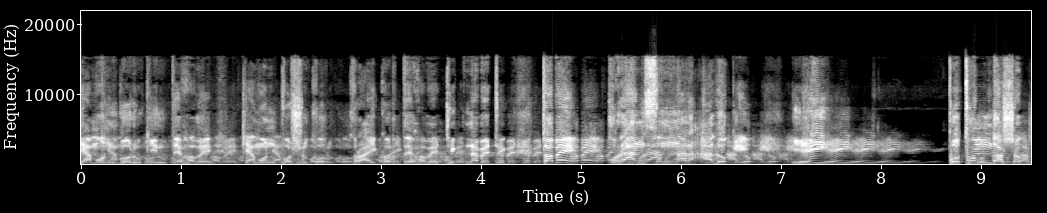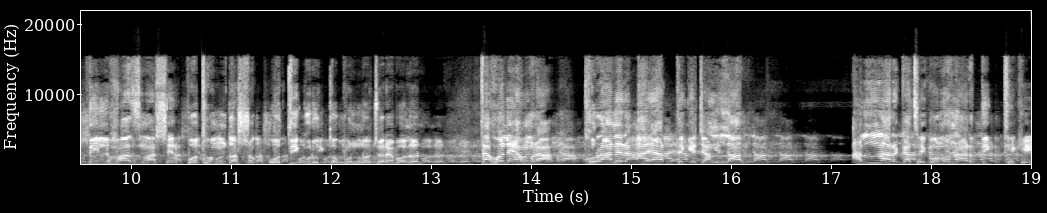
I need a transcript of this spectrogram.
কেমন গরু কিনতে হবে, কেমন পশু ক্রয় করতে হবে, ঠিক না বে ঠিক? তবে কোরআন সুন্নার আলোকে এই প্রথম দশক দিল হজ মাসের প্রথম দশক অতি গুরুত্বপূর্ণ। জোরে বলুন। তাহলে আমরা কোরআনের আয়াত থেকে জানলাম আল্লাহর কাছে গণনার দিক থেকে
